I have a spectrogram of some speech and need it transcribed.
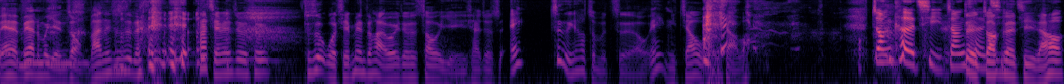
没有没有那么严重，反正就是呢，他前面就是就是我前面都还会就是稍微演一下，就是哎、欸，这个要怎么折哦？哎、欸，你教我一下吧。装客气，装对，装客气，然后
